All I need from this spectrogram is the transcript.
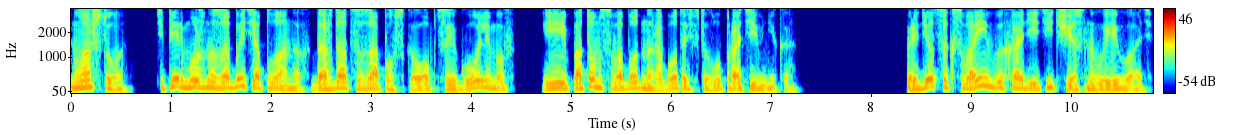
Ну а что, теперь можно забыть о планах, дождаться запуска опции големов и потом свободно работать в тылу противника. Придется к своим выходить и честно воевать.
